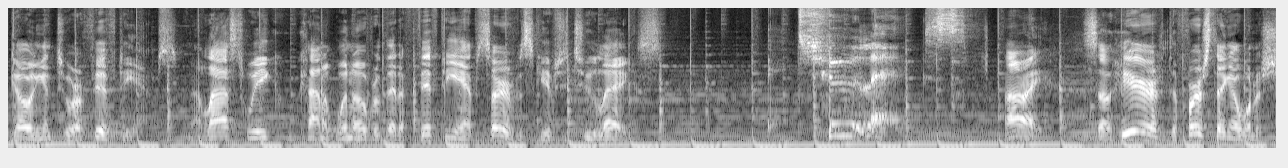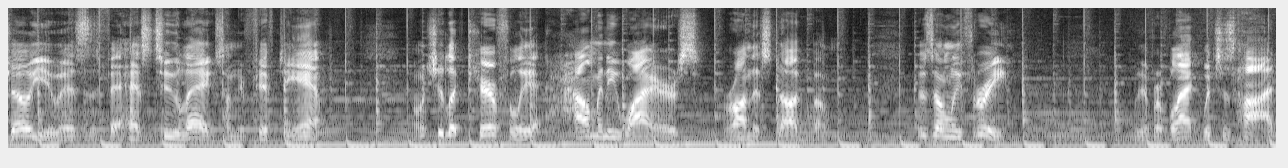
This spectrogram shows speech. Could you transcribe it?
going into our 50 amps. Now last week we kind of went over that a 50 amp service gives you two legs. Two legs. All right, so here the first thing I want to show you is if it has two legs on your 50 amp, I want you to look carefully at how many wires are on this dog bone. There's only three. We have our black, which is hot.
